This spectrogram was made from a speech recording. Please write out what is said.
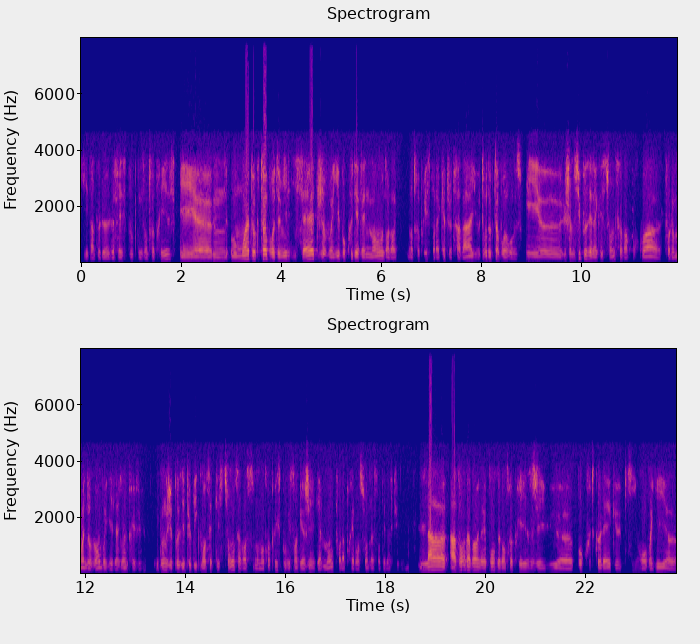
qui est un peu le, le Facebook des entreprises. Et au mois d'octobre 2017, je voyais beaucoup d'événements dans l'entreprise pour laquelle je travaille autour d'Octobre Rose. Et euh, je me suis posé la question de savoir pourquoi, euh, pour le mois de novembre, il n'y avait rien de prévu. Et donc j'ai posé publiquement cette question, savoir si mon entreprise pouvait s'engager également pour la prévention de la santé masculine. Là, avant d'avoir une réponse de l'entreprise, j'ai eu euh, beaucoup de collègues qui m'ont envoyé euh,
